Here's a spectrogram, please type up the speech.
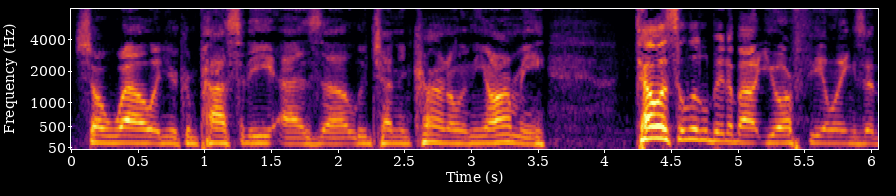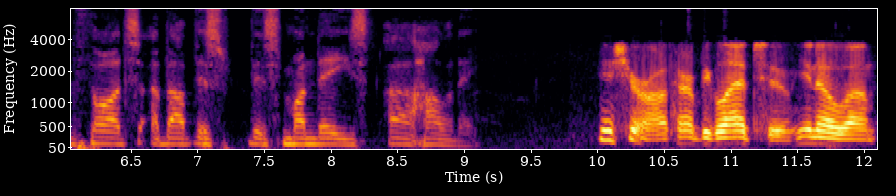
so well in your capacity as a lieutenant colonel in the Army, tell us a little bit about your feelings and thoughts about this, this Monday's uh, holiday. Yeah, sure, Arthur. I'd be glad to. You know, um,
